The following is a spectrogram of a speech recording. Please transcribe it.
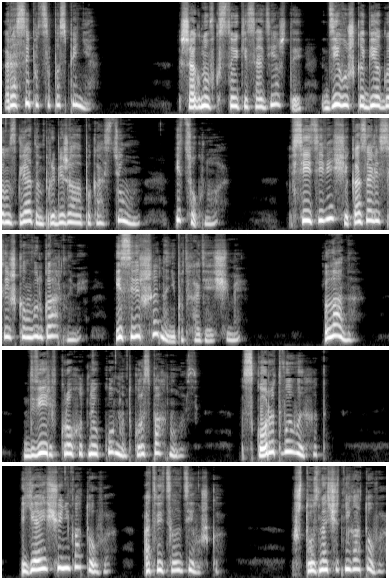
рассыпаться по спине. Шагнув к стойке с одеждой, девушка беглым взглядом пробежала по костюмам и цокнула. Все эти вещи казались слишком вульгарными и совершенно неподходящими. «Лана!» Дверь в крохотную комнатку распахнулась. Скоро твой выход. Я еще не готова, ответила девушка. Что значит не готова?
